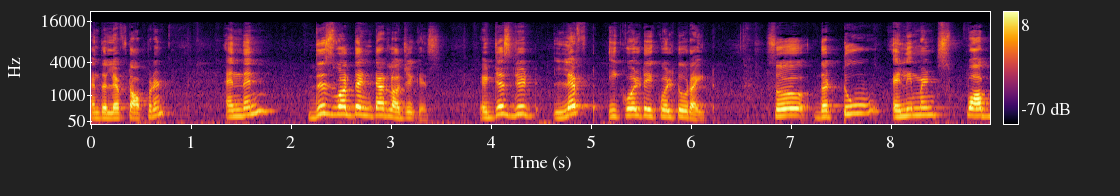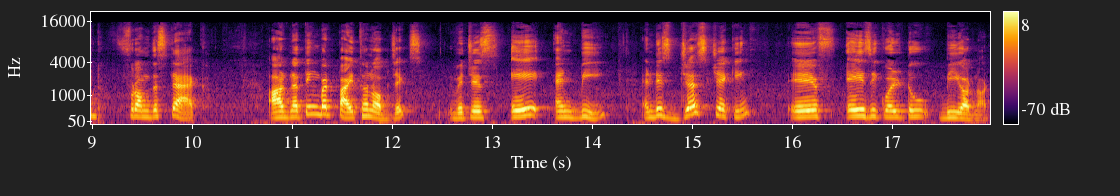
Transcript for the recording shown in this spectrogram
and the left operand. And then this is what the entire logic is. It just did left equal to equal to right. So the two elements popped from the stack are nothing but python objects which is a and b and is just checking if a is equal to b or not.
